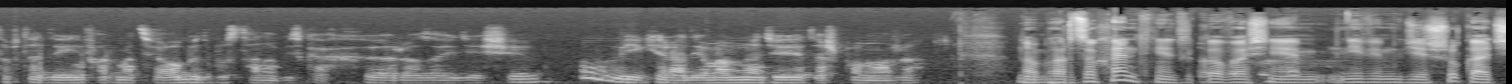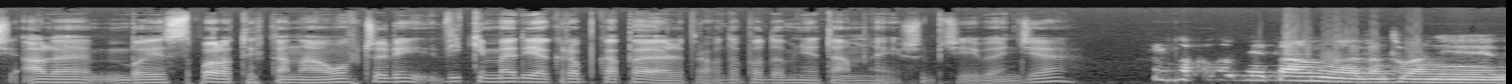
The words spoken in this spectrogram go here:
to wtedy informacja o obydwu stanowiskach rozejdzie się. No, Wiki Radio, mam nadzieję, też pomoże. No bardzo chętnie, tylko właśnie nie wiem, gdzie szukać, ale bo jest sporo tych kanałów, czyli wikimedia.pl, prawdopodobnie tam najszybciej będzie. Prawdopodobnie tam, no, ewentualnie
